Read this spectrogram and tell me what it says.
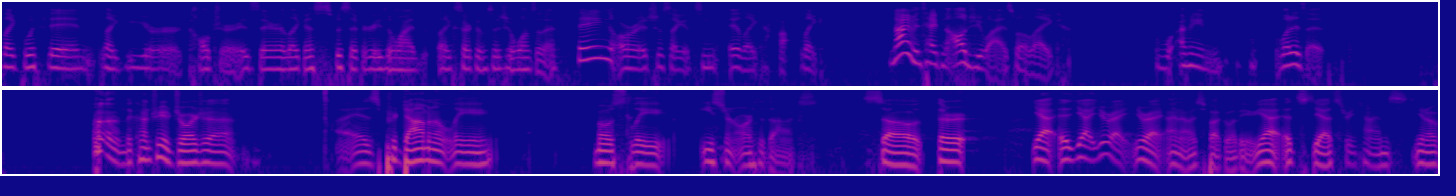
like within like your culture is there like a specific reason why like circumcision wasn't a thing or it's just like it's n- it like ho- like not even technology wise but like wh- i mean what is it the country of Georgia uh, is predominantly mostly Eastern Orthodox. So they're yeah, uh, yeah, you're right. You're right. I know. I was fucking with you. Yeah, it's yeah, it's three times. You know,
